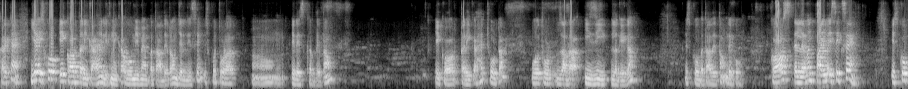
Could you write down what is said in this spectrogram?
करेक्ट है? या इसको एक और तरीका है लिखने का, वो भी मैं बता दे रहा हूँ, जल्दी से इसको थोड़ा इरेज कर देता हूँ। एक और तरीका है, छोटा, वो थोड़ा ज़्यादा इजी लगेगा। इसको बता देता हूँ, देखो कॉस 11 पाई बाई सिक्स है। इसको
